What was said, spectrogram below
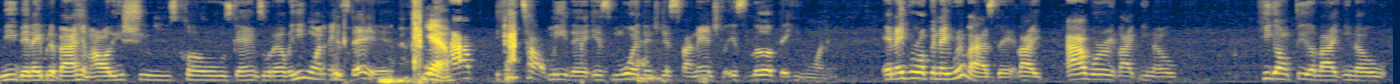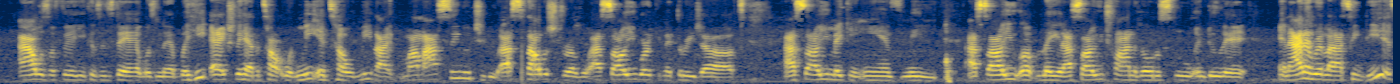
me being able to buy him all these shoes, clothes, games, whatever. He wanted his dad. Yeah. I, he taught me that it's more than just financial, it's love that he wanted. And they grew up and they realized that. Like, I worried, like, you know, he gonna feel like you know I was a failure because his dad wasn't there. But he actually had to talk with me and told me like, "Mama, I see what you do. I saw the struggle. I saw you working at three jobs. I saw you making ends meet. I saw you up late. I saw you trying to go to school and do that. And I didn't realize he did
